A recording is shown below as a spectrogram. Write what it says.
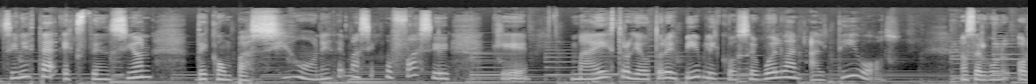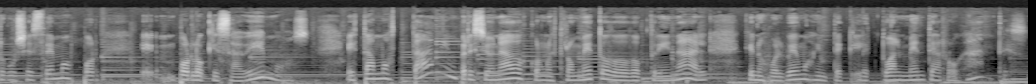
Sin esta extensión de compasión es demasiado fácil que maestros y autores bíblicos se vuelvan altivos. Nos orgullecemos por, eh, por lo que sabemos. Estamos tan impresionados con nuestro método doctrinal que nos volvemos intelectualmente arrogantes.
